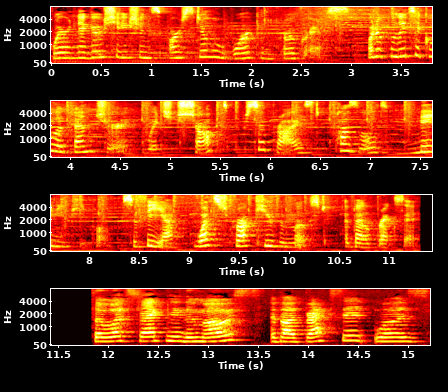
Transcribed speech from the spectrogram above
where negotiations are still a work in progress. What a political adventure which shocked, surprised, puzzled many people. Sophia, what struck you the most about Brexit? So, what struck me the most about Brexit was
